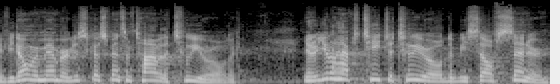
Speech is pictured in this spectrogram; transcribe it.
If you don't remember, just go spend some time with a two year old. You know, you don't have to teach a two year old to be self centered.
